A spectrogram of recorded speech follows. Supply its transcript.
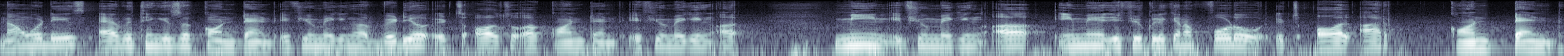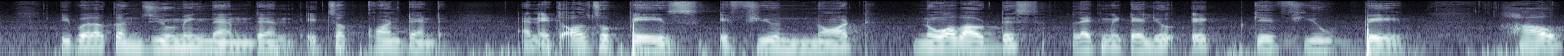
Nowadays everything is a content. If you're making a video it's also a content. If you're making a meme if you're making a image if you click on a photo it's all are content. People are consuming them then it's a content. And it also pays. If you not know about this let me tell you it give you pay. How?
